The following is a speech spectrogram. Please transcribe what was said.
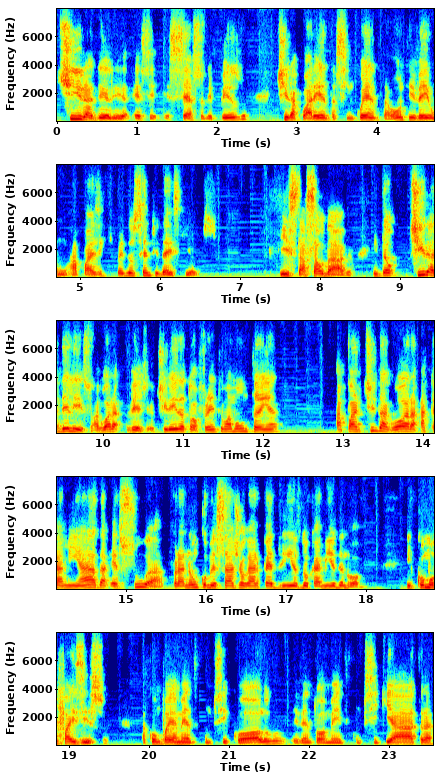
tira dele esse excesso de peso, tira 40, 50. Ontem veio um rapaz que perdeu 110 quilos e está saudável. Então, tira dele isso. Agora, veja, eu tirei da tua frente uma montanha. A partir de agora, a caminhada é sua para não começar a jogar pedrinhas no caminho de novo. E como faz isso? Acompanhamento com psicólogo, eventualmente com psiquiatra,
